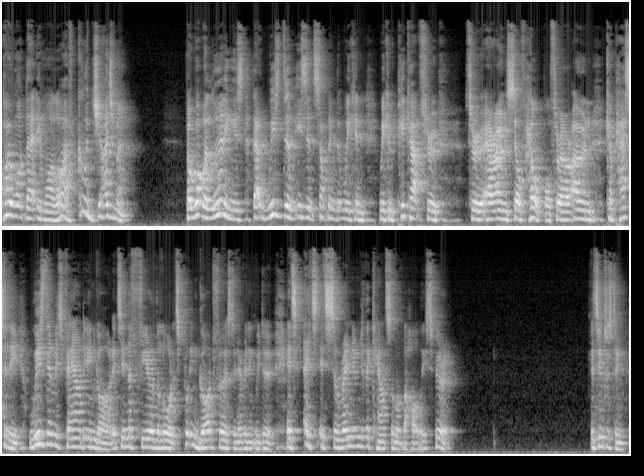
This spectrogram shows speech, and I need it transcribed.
I want that in my life. Good judgment. But what we're learning is that wisdom isn't something that we can we can pick up through through our own self-help or through our own capacity. Wisdom is found in God. It's in the fear of the Lord. It's putting God first in everything we do. It's it's it's surrendering to the counsel of the Holy Spirit. It's interesting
